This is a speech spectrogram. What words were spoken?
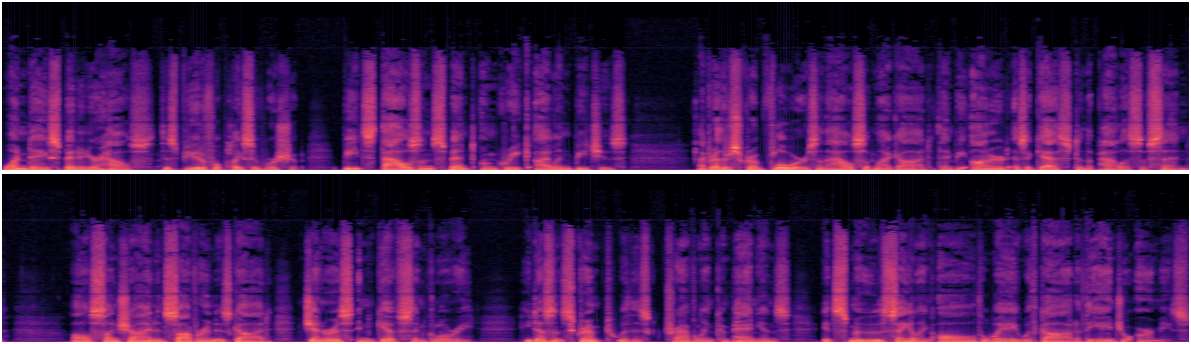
One day spent in your house, this beautiful place of worship, beats thousands spent on Greek island beaches. I'd rather scrub floors in the house of my God than be honored as a guest in the palace of sin. All sunshine and sovereign is God, generous in gifts and glory. He doesn't scrimp with his traveling companions. It's smooth sailing all the way with God of the angel armies.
